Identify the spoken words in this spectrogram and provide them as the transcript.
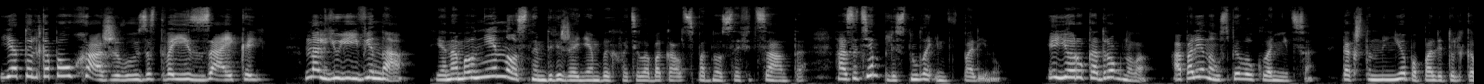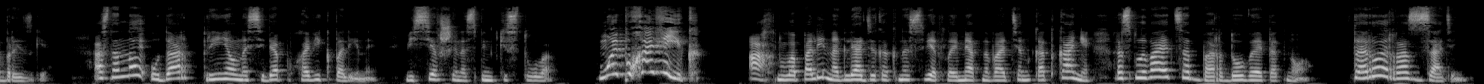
Я только поухаживаю за твоей зайкой. Налью ей вина. И она молниеносным движением выхватила бокал с подноса официанта, а затем плеснула им в Полину. Ее рука дрогнула, а Полина успела уклониться, так что на нее попали только брызги. Основной удар принял на себя пуховик Полины, висевший на спинке стула. «Мой пуховик!» Ахнула Полина, глядя, как на светлое мятного оттенка ткани расплывается бордовое пятно. Второй раз за день.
